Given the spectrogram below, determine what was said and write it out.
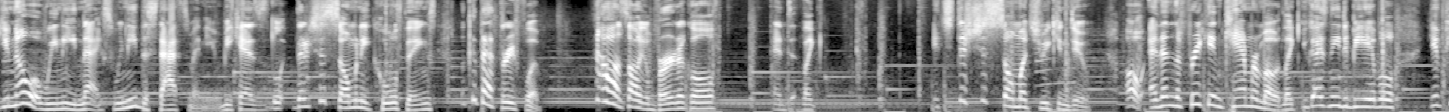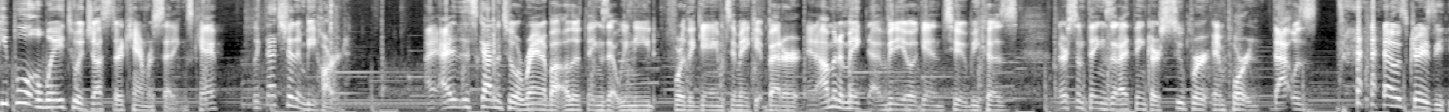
you know what we need next? We need the stats menu because there's just so many cool things. Look at that three flip. How it's all like a vertical and like it's there's just so much we can do. Oh, and then the freaking camera mode. Like you guys need to be able give people a way to adjust their camera settings, okay? Like that shouldn't be hard. I, I just got into a rant about other things that we need for the game to make it better. And I'm going to make that video again too, because there's some things that I think are super important. That was that was crazy.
